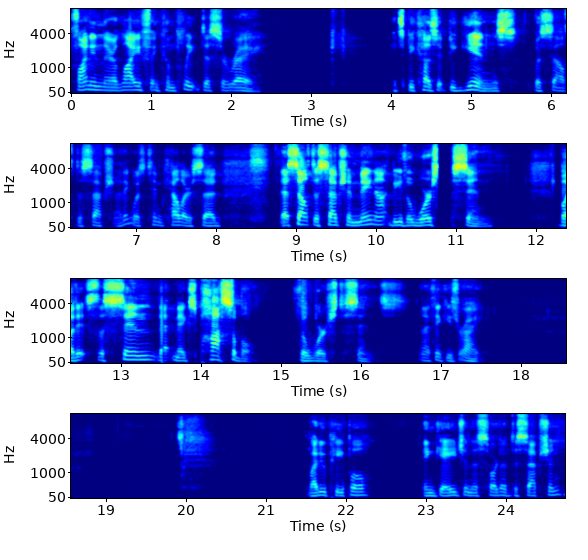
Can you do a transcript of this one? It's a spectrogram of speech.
finding their life in complete disarray? It's because it begins with self deception. I think it was Tim Keller said that self deception may not be the worst sin, but it's the sin that makes possible the worst sins. And I think he's right. Why do people engage in this sort of deception?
